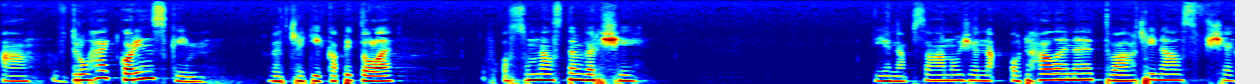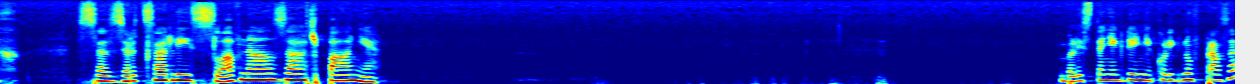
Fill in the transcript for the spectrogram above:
A v druhé Korinským, ve třetí kapitole, v osmnáctém verši, je napsáno, že na odhalené tváři nás všech se zrcadlí slavná zář páně. Byli jste někdy několik dnů v Praze?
